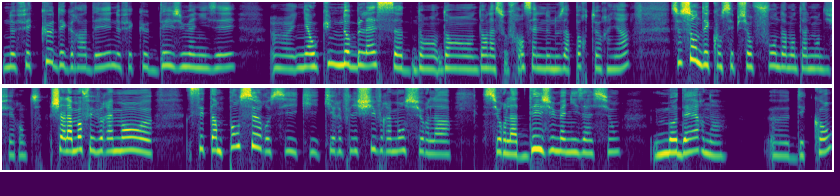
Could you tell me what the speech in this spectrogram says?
ne fait que dégrader, ne fait que déshumaniser. Euh, il n'y a aucune noblesse dans, dans, dans, la souffrance, elle ne nous apporte rien. Ce sont des conceptions fondamentalement différentes. Chalamov est vraiment, euh, c'est un penseur aussi qui, qui réfléchit vraiment sur la, sur la déshumanisation moderne euh, des camps,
